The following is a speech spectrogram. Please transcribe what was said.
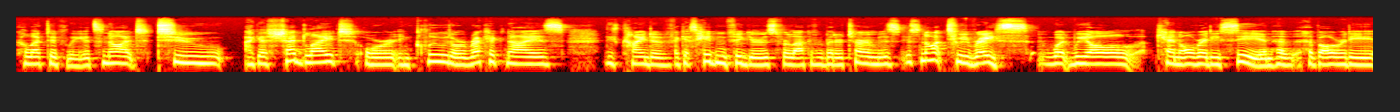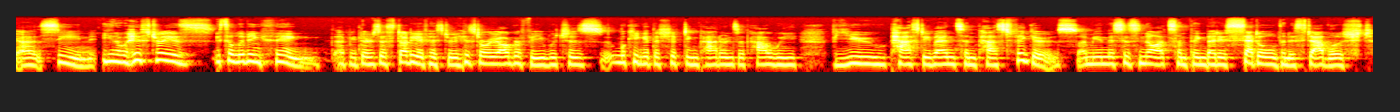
collectively. It's not to I guess, shed light or include or recognize these kind of, I guess, hidden figures, for lack of a better term, is, is not to erase what we all can already see and have, have already uh, seen. You know, history is, it's a living thing. I mean, there's a study of history, historiography, which is looking at the shifting patterns of how we view past events and past figures. I mean, this is not something that is settled and established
